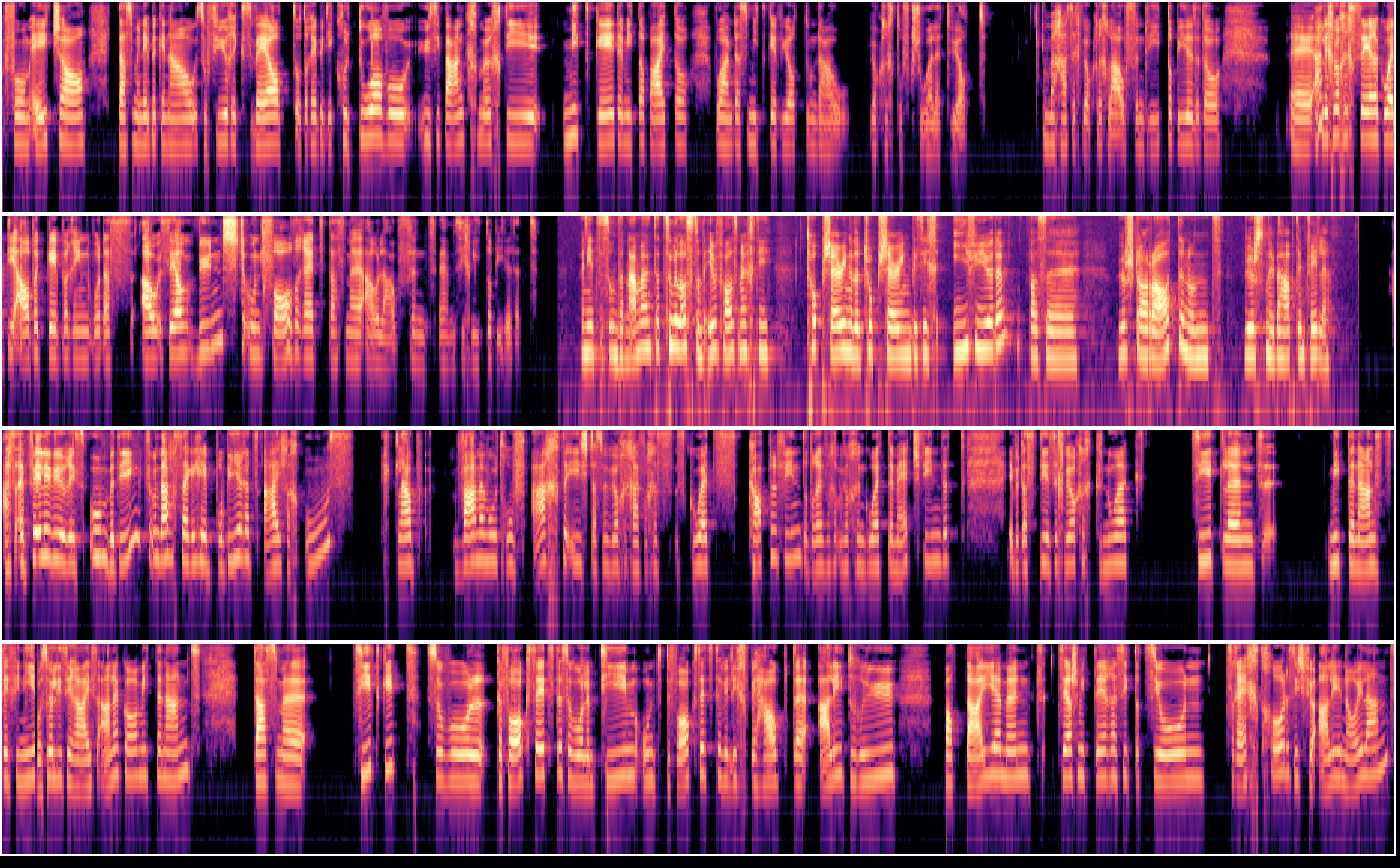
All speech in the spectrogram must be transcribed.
vom HR, dass man eben genau so Führungswert oder eben die Kultur, wo unsere Bank möchte mitgeben, den Mitarbeiter, wo einem das mitgeben wird und auch wirklich darauf geschult wird. Und man kann sich wirklich laufend weiterbilden. Da äh, habe ich wirklich sehr eine gute Arbeitgeberin, die das auch sehr wünscht und fordert, dass man auch laufend ähm, sich weiterbildet. Wenn jetzt ein Unternehmen dazu lässt und ebenfalls möchte Top-Sharing oder Job-Sharing bei sich einführen, was äh, würdest du da raten und würdest du überhaupt empfehlen? Also empfehlen würde ich es unbedingt und einfach sagen, hey, probiert es einfach aus. Ich glaube, was man darauf achten ist, dass man wirklich einfach ein, ein gutes Couple findet oder einfach wirklich einen guten Match findet. Eben, dass die sich wirklich genug Zeit lassen, miteinander zu definieren, wo soll unsere Reise angehen miteinander, dass man Zeit gibt, sowohl der Vorgesetzten, sowohl im Team und der Vorgesetzten, weil ich behaupte, alle drei Parteien müssen zuerst mit dieser Situation zurechtkommen. Das ist für alle Neuland.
